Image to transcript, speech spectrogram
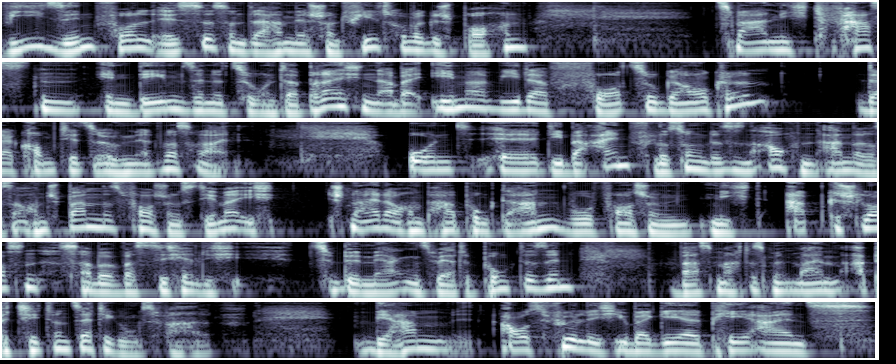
wie sinnvoll ist es, und da haben wir schon viel drüber gesprochen, zwar nicht Fasten in dem Sinne zu unterbrechen, aber immer wieder vorzugaukeln, da kommt jetzt irgendetwas rein. Und äh, die Beeinflussung, das ist auch ein anderes, auch ein spannendes Forschungsthema. Ich schneide auch ein paar Punkte an, wo Forschung nicht abgeschlossen ist, aber was sicherlich zu bemerkenswerte Punkte sind. Was macht es mit meinem Appetit- und Sättigungsverhalten? Wir haben ausführlich über GLP-1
